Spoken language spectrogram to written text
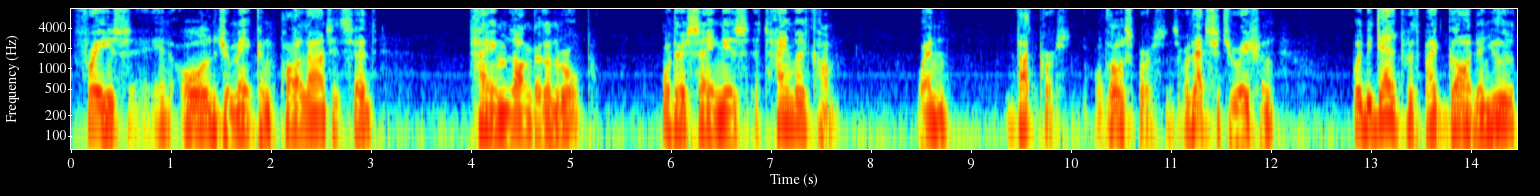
phrase in old Jamaican parlance. It said, time longer than rope. What they're saying is, a time will come when that person, or those persons, or that situation will be dealt with by God and you'll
